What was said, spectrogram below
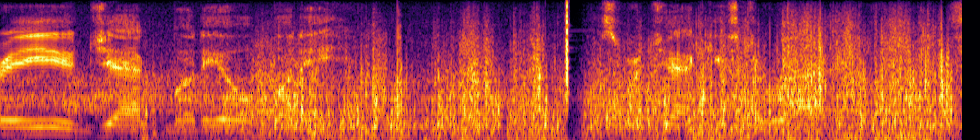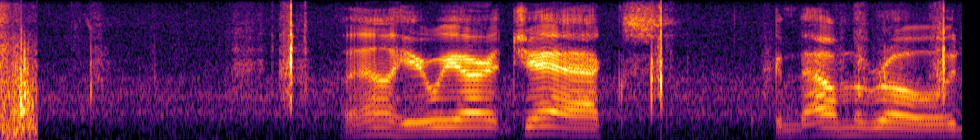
Memory of you, Jack, buddy, old buddy. That's where Jack used to ride. Well, here we are at Jack's, looking down the road.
